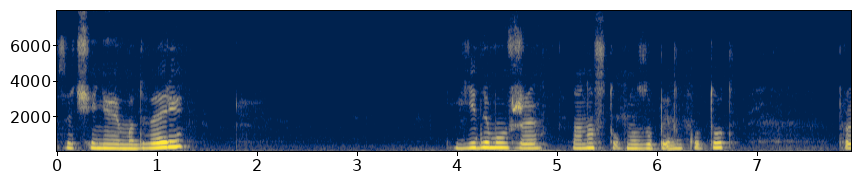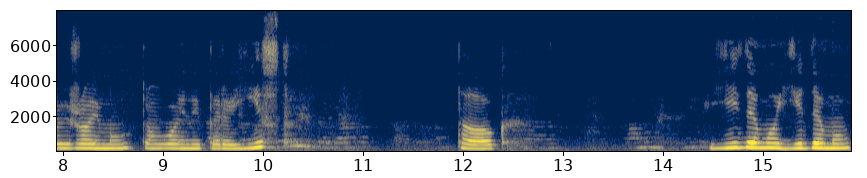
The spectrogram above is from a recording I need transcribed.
Зачиняємо двері. Їдемо вже на наступну зупинку. Тут проїжджаємо трамвайний переїзд. Так. Їдемо, їдемо.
